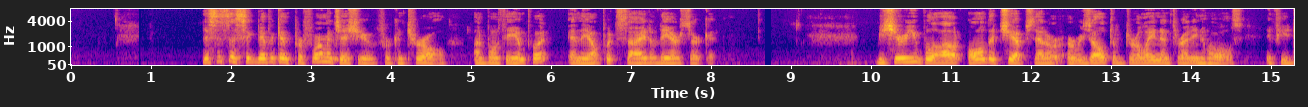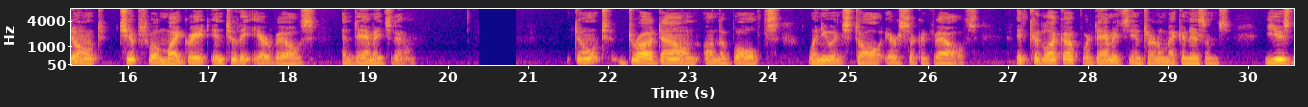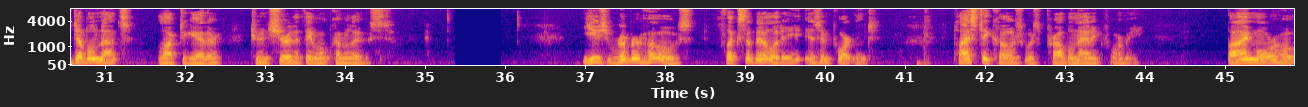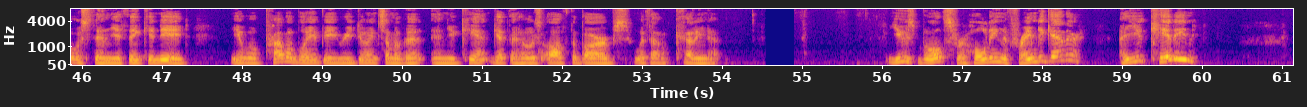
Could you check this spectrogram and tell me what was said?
This is a significant performance issue for control on both the input and the output side of the air circuit. Be sure you blow out all the chips that are a result of drilling and threading holes. If you don't, chips will migrate into the air valves and damage them. Don't draw down on the bolts when you install air circuit valves. It could lock up or damage the internal mechanisms. Use double nuts locked together to ensure that they won't come loose. Use rubber hose. Flexibility is important. Plastic hose was problematic for me. Buy more hose than you think you need you will probably be redoing some of it and you can't get the hose off the barbs without cutting it. Use bolts for holding the frame together? Are you kidding?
